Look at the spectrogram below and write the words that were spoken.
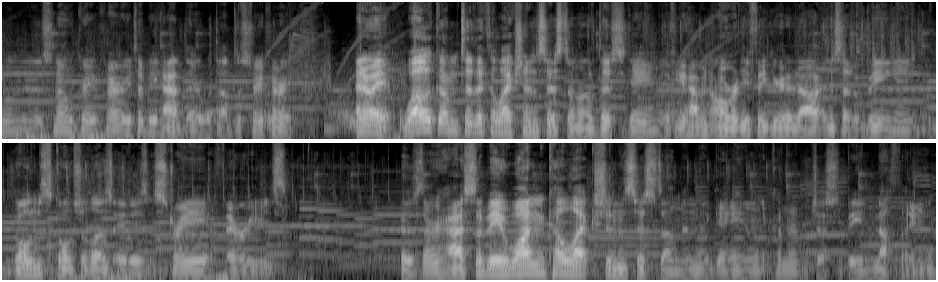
when there's no great fairy to be had there without the stray fairy. Anyway, welcome to the collection system of this game. If you haven't already figured it out, instead of being a golden skulltulas, it is stray fairies. Because there has to be one collection system in the game. It couldn't just be nothing.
